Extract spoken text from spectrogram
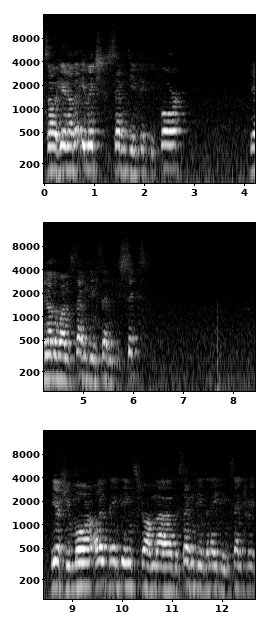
So here another image, 1754. Here another one, 1776. Here a few more oil paintings from uh, the 17th and 18th century.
